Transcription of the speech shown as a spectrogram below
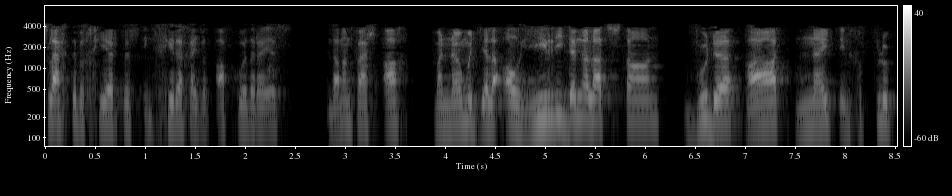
slegte begeertes en gierigheid wat afgoderry is. En dan in vers 8, maar nou moet julle al hierdie dinge laat staan: woede, haat, nait en gevloek.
